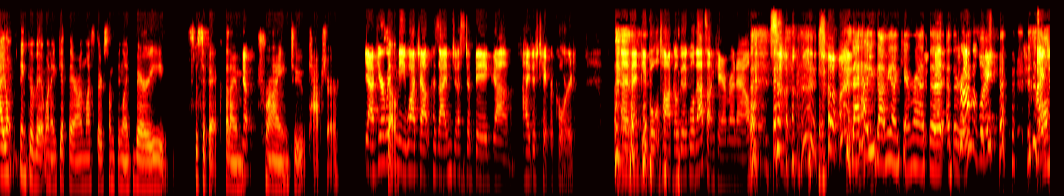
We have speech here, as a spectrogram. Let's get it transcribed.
I don't think of it when I get there unless there's something like very specific that I'm Yep. trying to capture. Yeah, if you're with me, watch out because I'm just a big um I just hit record. And then people will talk. I'll be like, well, that's on camera now. So, so is that how you got me on camera at the at the probably. This is I all just-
